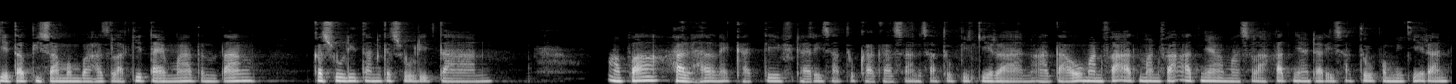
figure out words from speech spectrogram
kita bisa membahas lagi tema tentang kesulitan-kesulitan, apa hal-hal negatif dari satu gagasan, satu pikiran, atau manfaat-manfaatnya, maslahatnya dari satu pemikiran,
